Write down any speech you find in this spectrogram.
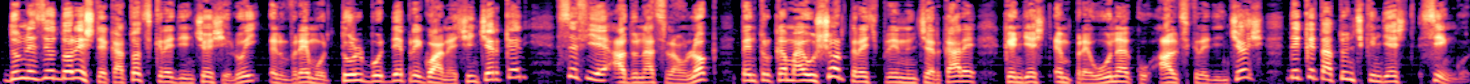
Dumnezeu dorește ca toți credincioșii lui, în vremuri tulburi, de prigoane și încercări, să fie adunați la un loc, pentru că mai ușor treci prin încercare când ești împreună cu alți credincioși decât atunci când ești singur.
